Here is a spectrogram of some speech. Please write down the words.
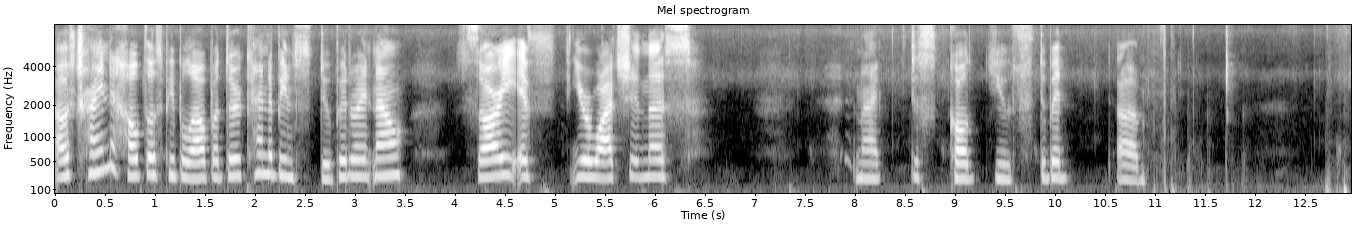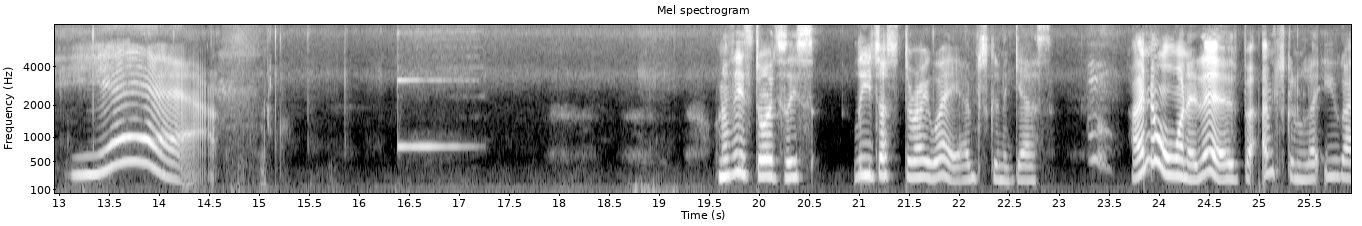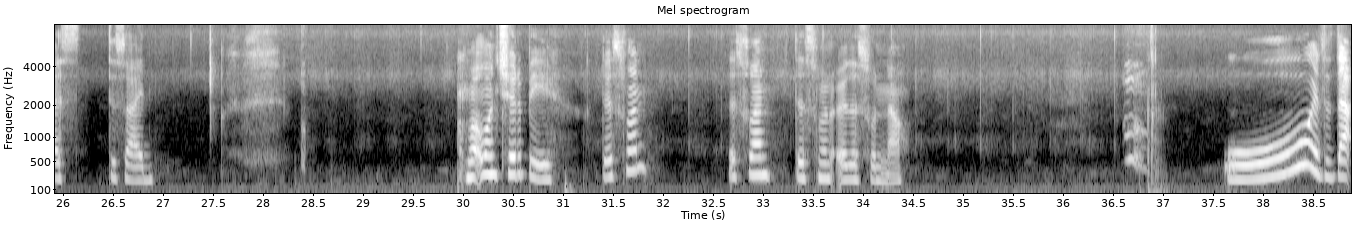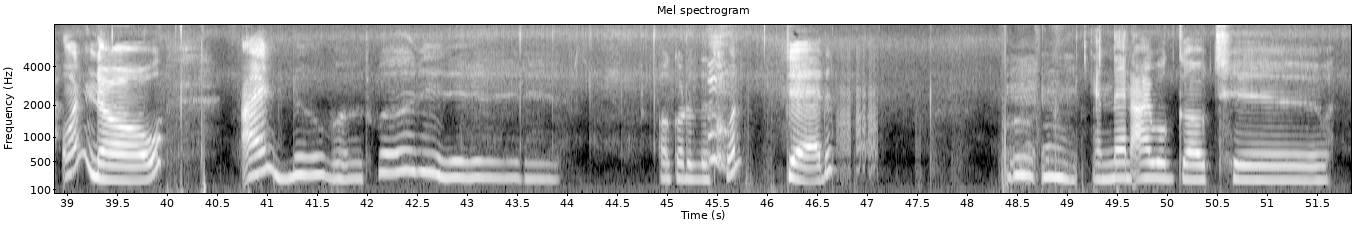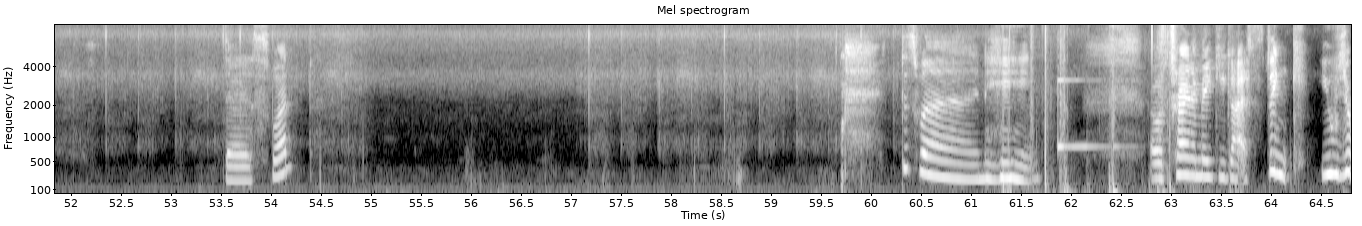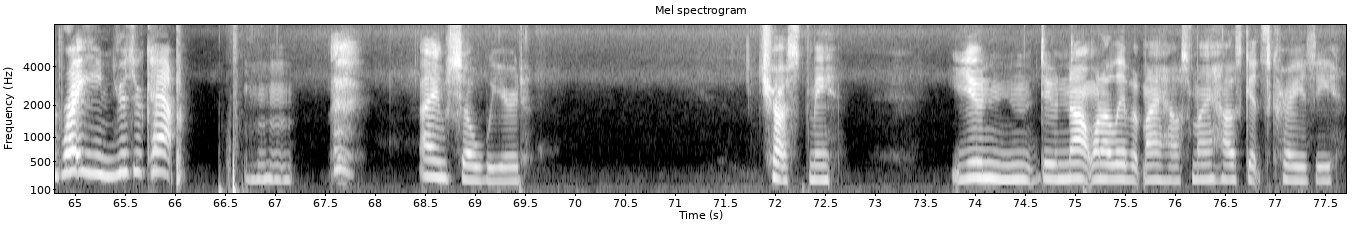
I was trying to help those people out, but they're kind of being stupid right now. Sorry if you're watching this and I just called you stupid. Um, yeah. One of these doors leads, leads us the right way. I'm just going to guess. I know what one it is, but I'm just going to let you guys decide. What one should it be? This one? This one? This one? Or this one now? Oh, is it that one? No. I know what one it is. I'll go to this one. Dead. And then I will go to this one. This one. I was trying to make you guys think. Use your brain. Use your cap. I am so weird. Trust me. You do not want to live at my house. My house gets crazy.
